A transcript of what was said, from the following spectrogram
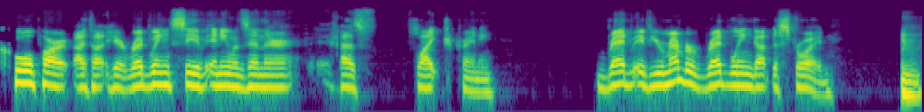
Cool part I thought here Red Wing, see if anyone's in there has flight training. Red, if you remember, Red Wing got destroyed. Mhm.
